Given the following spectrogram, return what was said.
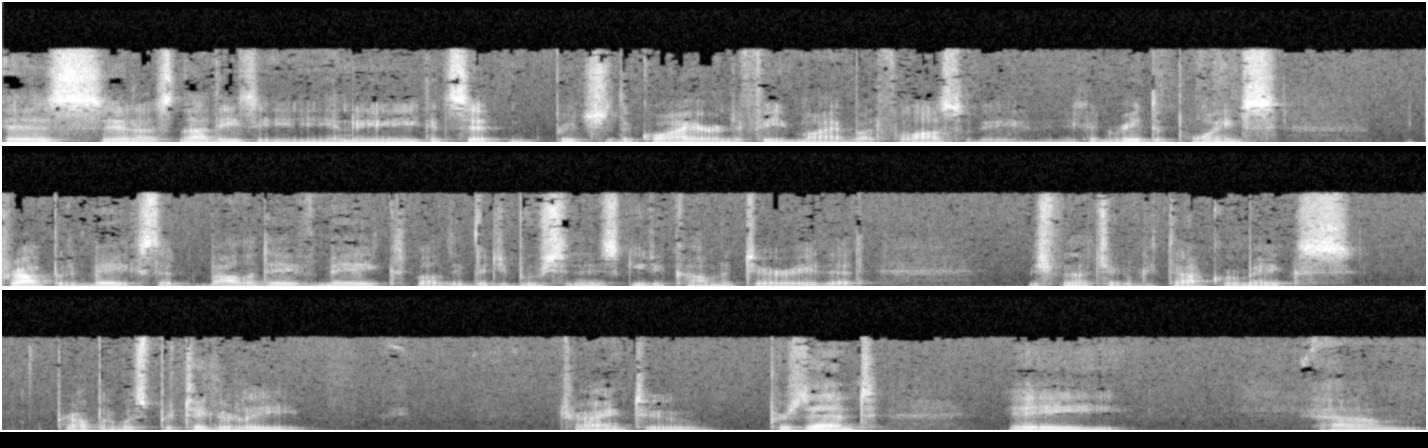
is you know it's not easy. You know you can sit and preach to the choir and defeat Mayavad philosophy. You can read the points that Prabhupada makes, that Baladev makes, Baladev Vidyabhushan in his Gita commentary, that Vishwanath Chakravarti Thakur makes, Prabhupada was particularly trying to present a um,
